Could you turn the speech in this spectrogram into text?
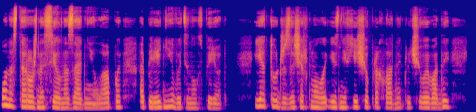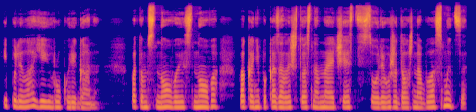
Он осторожно сел на задние лапы, а передние вытянул вперед. Я тут же зачерпнула из них еще прохладной ключевой воды и полила ею руку Регана потом снова и снова, пока не показалось, что основная часть соли уже должна была смыться,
